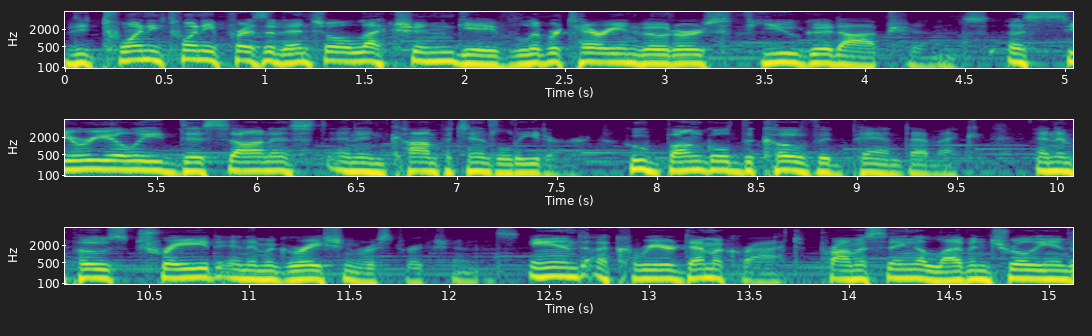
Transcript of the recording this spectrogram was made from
The 2020 presidential election gave libertarian voters few good options a serially dishonest and incompetent leader who bungled the COVID pandemic and imposed trade and immigration restrictions, and a career Democrat promising $11 trillion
